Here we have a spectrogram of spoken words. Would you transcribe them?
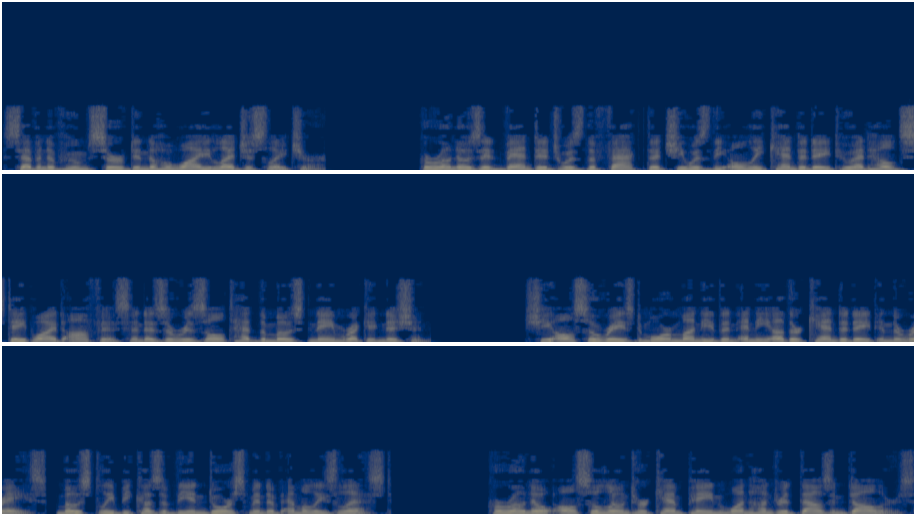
seven of whom served in the Hawaii legislature. Hirono's advantage was the fact that she was the only candidate who had held statewide office and as a result had the most name recognition. She also raised more money than any other candidate in the race, mostly because of the endorsement of Emily's List. Hirono also loaned her campaign $100,000.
